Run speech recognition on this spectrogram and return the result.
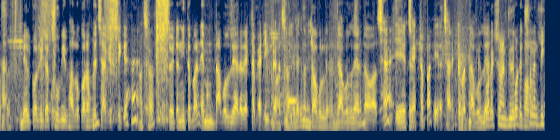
আছে। বেল কোয়ালিটিটা খুবই ভালো করা হয়েছে আগের থেকে হ্যাঁ। আচ্ছা। তো এটা নিতে পারেন এবং ডাবল লেয়ারের একটা ব্যাটিং প্যাড আচ্ছা এটা কিন্তু ডাবল লেয়ার ডাবল লেয়ার দেওয়া আছে হ্যাঁ। এই হচ্ছে একটা পার্ট এই হচ্ছে আরেকটা পার্ট ডাবল লেয়ার। প্রোটেকশনের দিক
